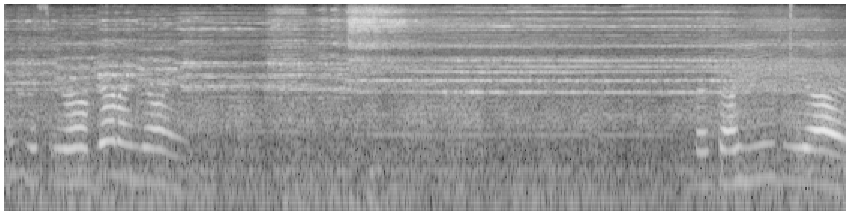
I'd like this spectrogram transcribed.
I can see I'm. I'm going. That's how huge we are.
